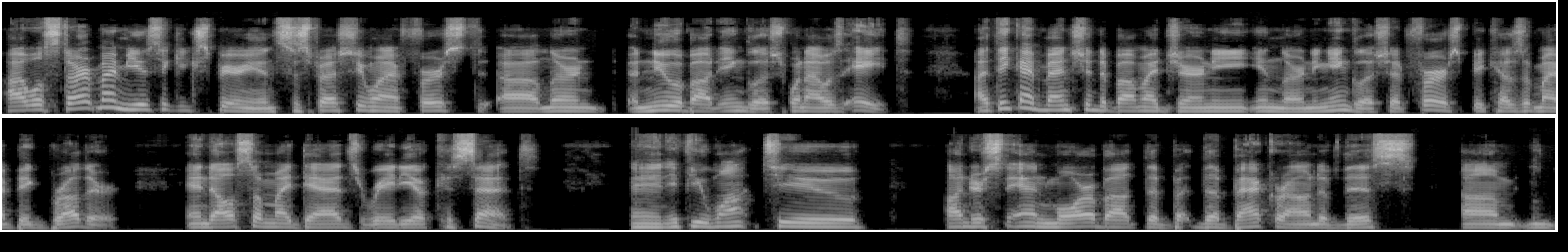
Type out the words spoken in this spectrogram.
I will start my music experience, especially when I first uh, learned uh, knew about English when I was eight. I think I mentioned about my journey in learning English at first because of my big brother and also my dad's radio cassette. And if you want to understand more about the the background of this, um,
